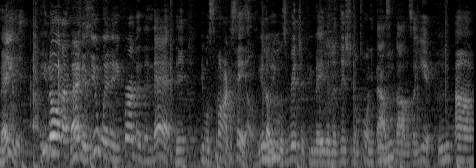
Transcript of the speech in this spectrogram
made it. You know what I Facts. mean? If you went any further than that, then you was smart as hell. You know, you Mhm. was rich if you made an additional twenty dollars a year. Mhm. Um,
